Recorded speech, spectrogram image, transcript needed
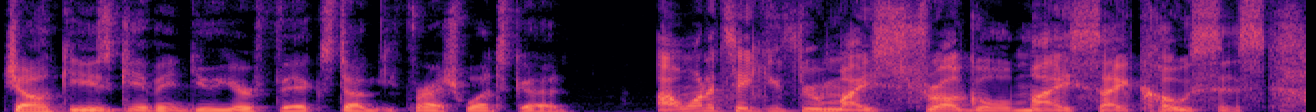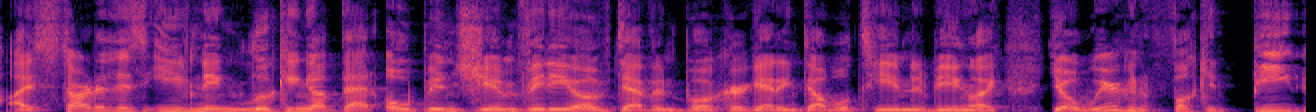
junkies giving you your fix. Dougie Fresh, what's good? I want to take you through my struggle, my psychosis. I started this evening looking up that open gym video of Devin Booker getting double teamed and being like, yo, we're going to fucking beat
